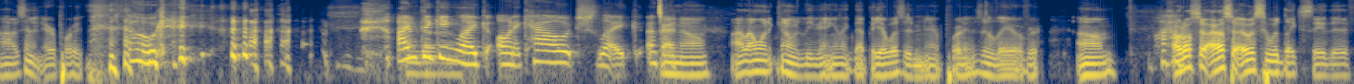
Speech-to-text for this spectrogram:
Uh, I was in an airport. Oh, okay. I'm And, thinking uh, like on a couch, like okay. I know. I, I want to kind of leave you hanging like that, but yeah, it was at an airport. It was a layover. Um, I would also, I also, I also would like to say that if,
